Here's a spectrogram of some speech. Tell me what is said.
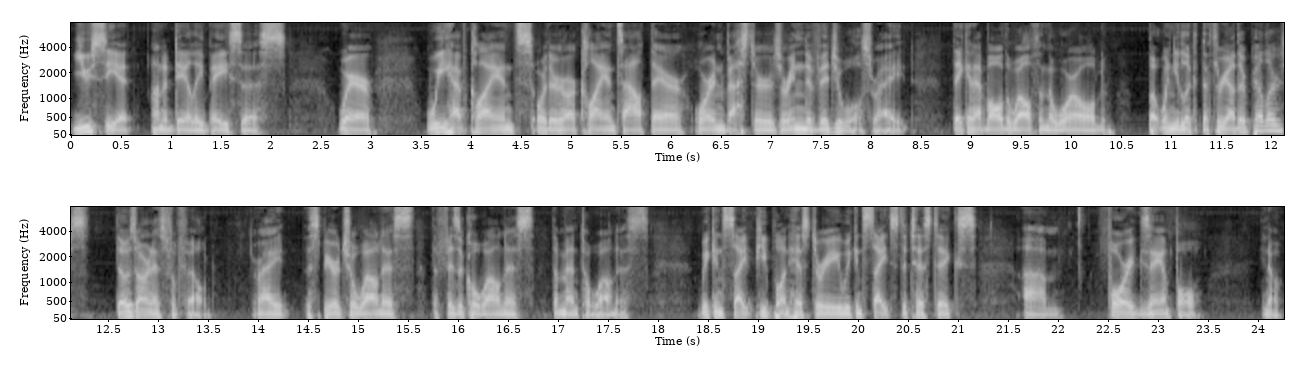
You see it on a daily basis, where we have clients, or there are clients out there, or investors, or individuals, right? They can have all the wealth in the world, but when you look at the three other pillars, those aren't as fulfilled, right? The spiritual wellness, the physical wellness, the mental wellness. We can cite people in history, we can cite statistics. Um, for example, you know,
